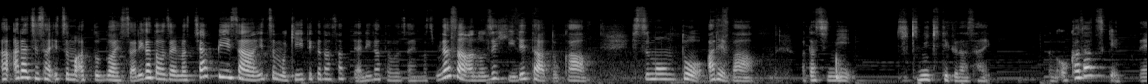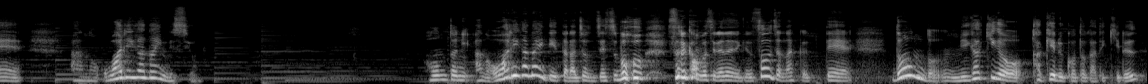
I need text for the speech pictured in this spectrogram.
あ、アラチェさん、いつもアドバイスありがとうございます。チャッピーさん、いつも聞いてくださってありがとうございます。皆さん、あの、ぜひレターとか質問等あれば、私に聞きに来てください。あの、お片付けって、あの、終わりがないんですよ。本当に、あの、終わりがないって言ったらちょっと絶望するかもしれないんだけど、そうじゃなくって、どんどん磨きをかけることができる。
